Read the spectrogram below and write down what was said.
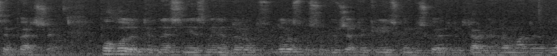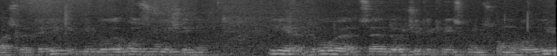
Це перше. Погодити внесення змін до розпису бюджету Київської міської територіальної громади на 24 рік, які були озвучені. І друге, це доручити Київському міському голові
